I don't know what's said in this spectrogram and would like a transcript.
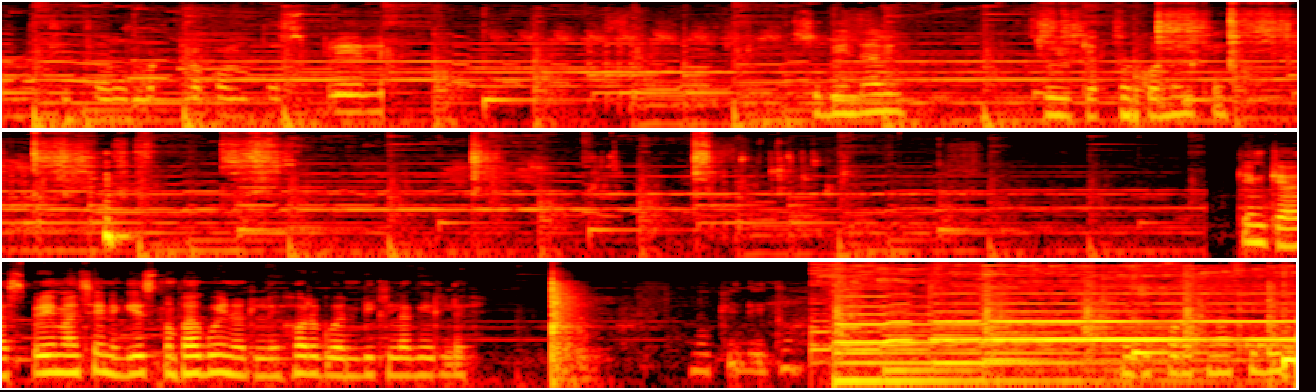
આનાથી થોડું તો સ્પ્રે લે. સુગંધ આવી. નહીં થાય કેમ કે આ સ્પ્રેમાં છે ને ગેસનો ભાગ હોય ને એટલે હરગવાની બીક લાગે એટલે મૂકી દીધું હજી થોડોક નાખી દઉં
